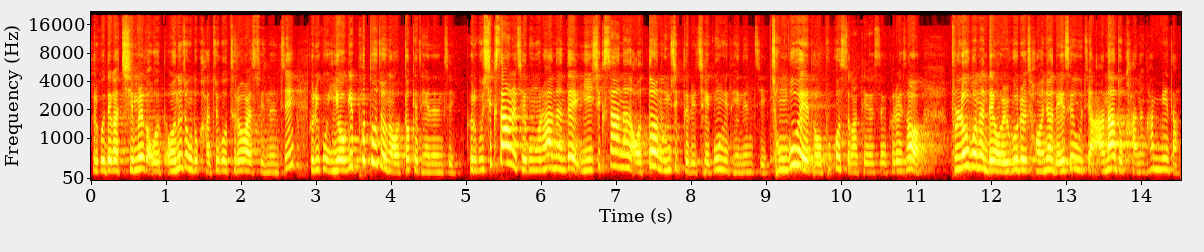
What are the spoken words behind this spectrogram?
그리고 내가 짐을 어- 어느 정도 가지고 들어갈 수 있는지, 그리고 여기 포토존은 어떻게 되는지, 그리고 식상을 제공을 하는데 이 식사는 어떤 음식들이 제공이 되는지 정보에 더 포커스가 되어 있어요. 그래서 블로그는 내 얼굴을 전혀 내세우지 않아도 가능합니다.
